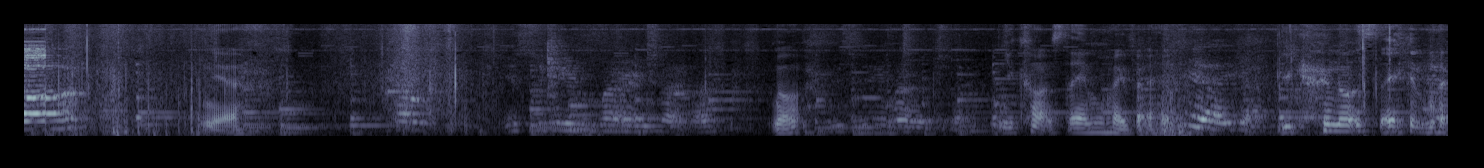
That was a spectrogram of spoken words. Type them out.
John! Yeah. You're sleeping married tonight, man. What? You're sleeping married tonight. You can't stay in my bed. Yeah, yeah. You cannot stay in my.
